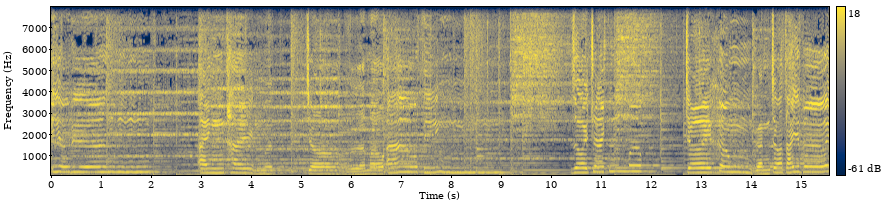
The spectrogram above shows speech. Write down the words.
yêu đương. Anh thay mực cho vừa màu áo tím. Rồi trách móc trời không gần cho tay với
